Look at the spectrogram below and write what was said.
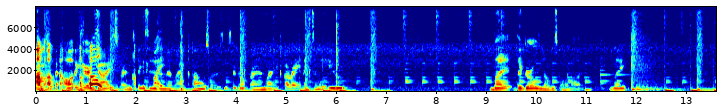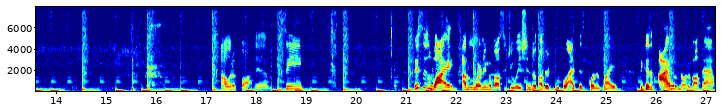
I'm up in all of your Oh. guys' friends' faces, and they're like, "Oh, so this is your girlfriend." Like, all right, nice to meet you. But the girls know what's going on. Like, I would have fought him. See, this is why I'm learning about situations with other people at this point of life. Because if I would have known about that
